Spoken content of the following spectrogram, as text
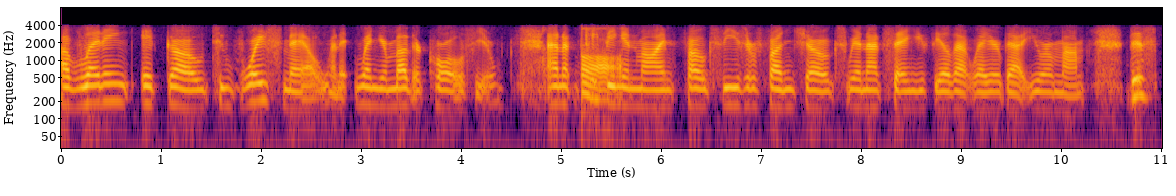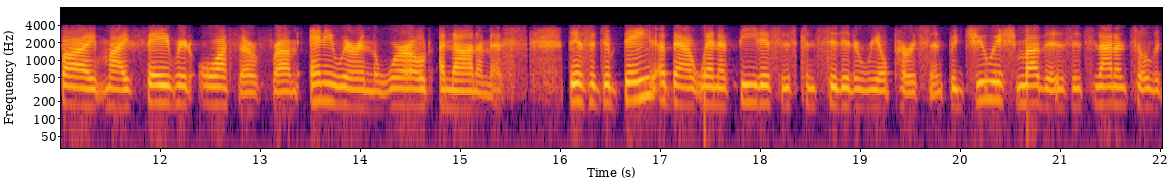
of letting it go to voicemail when it when your mother calls you. And uh, keeping in mind, folks, these are fun jokes. We're not saying you feel that way about your mom. This by my favorite author from anywhere in the world, Anonymous. There's a debate about when a fetus is considered a real person. For Jewish mothers, it's not until the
